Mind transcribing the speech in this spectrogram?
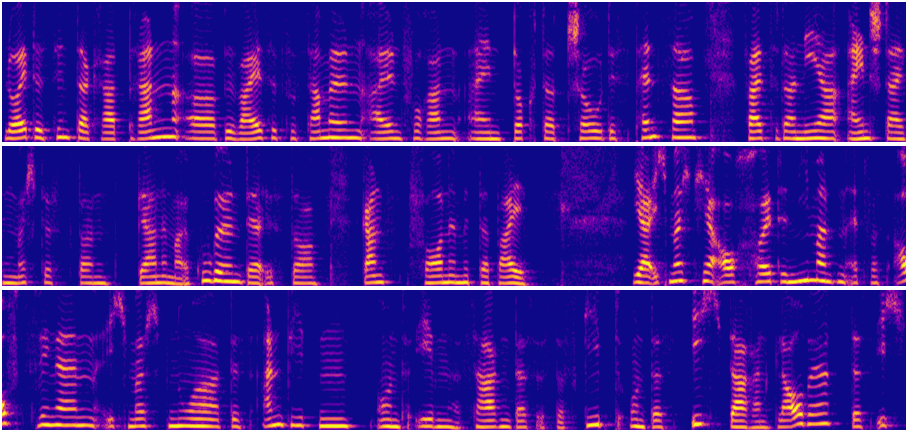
Leute sind da gerade dran, äh, Beweise zu sammeln, allen voran ein Dr. Joe Dispenza. Falls du da näher einsteigen möchtest, dann gerne mal googeln, der ist da ganz vorne mit dabei. Ja, ich möchte hier auch heute niemandem etwas aufzwingen. Ich möchte nur das anbieten und eben sagen, dass es das gibt und dass ich daran glaube, dass ich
